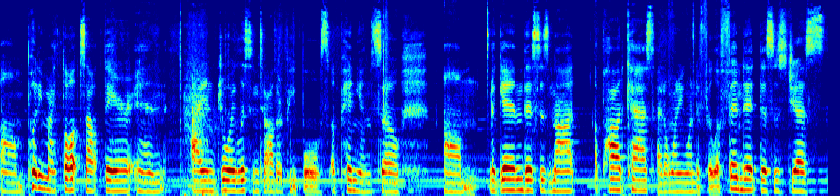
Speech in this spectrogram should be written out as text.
Um, putting my thoughts out there and I enjoy listening to other people's opinions. So, um, again, this is not a podcast. I don't want anyone to feel offended. This is just,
